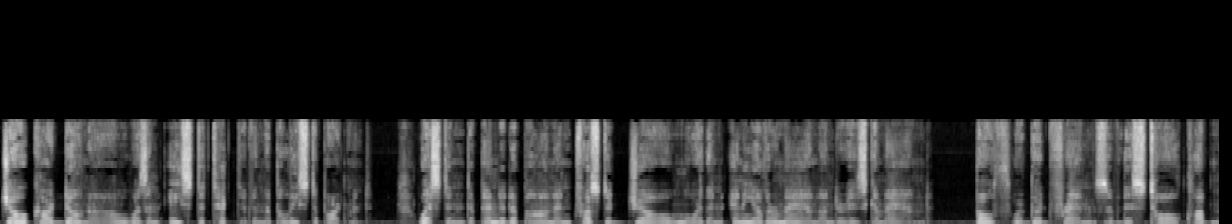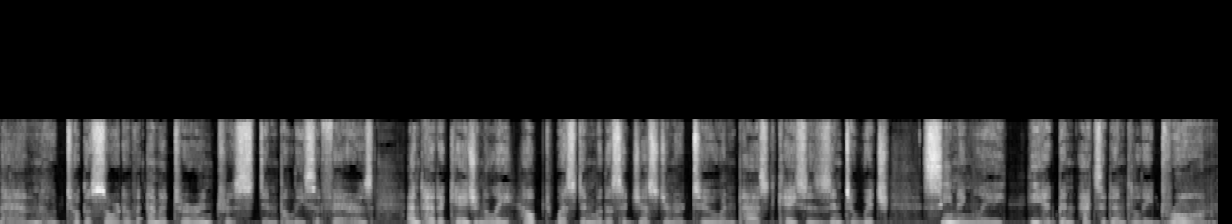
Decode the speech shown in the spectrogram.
Joe Cardona was an ace detective in the police department. Weston depended upon and trusted Joe more than any other man under his command. Both were good friends of this tall clubman who took a sort of amateur interest in police affairs and had occasionally helped Weston with a suggestion or two in past cases into which, seemingly, he had been accidentally drawn.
